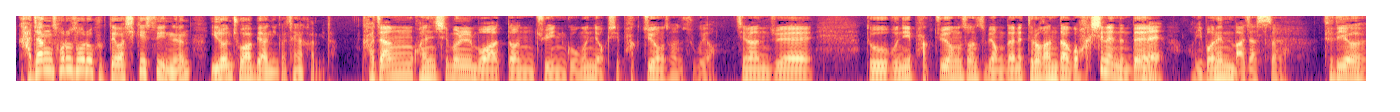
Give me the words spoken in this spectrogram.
가장 서로 서로 극대화시킬 수 있는 이런 조합이 아닌가 생각합니다. 가장 관심을 모았던 주인공은 역시 박주영 선수고요. 지난주에 두 분이 박주영 선수 명단에 들어간다고 확신했는데 네. 이번엔 맞았어요. 드디어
